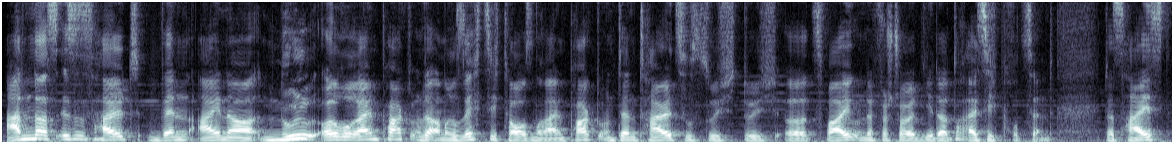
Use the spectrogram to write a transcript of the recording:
Anders ist es halt, wenn einer 0 Euro reinpackt und der andere 60.000 reinpackt und dann teilt es durch, durch äh, zwei und dann versteuert jeder 30 Prozent. Das heißt,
